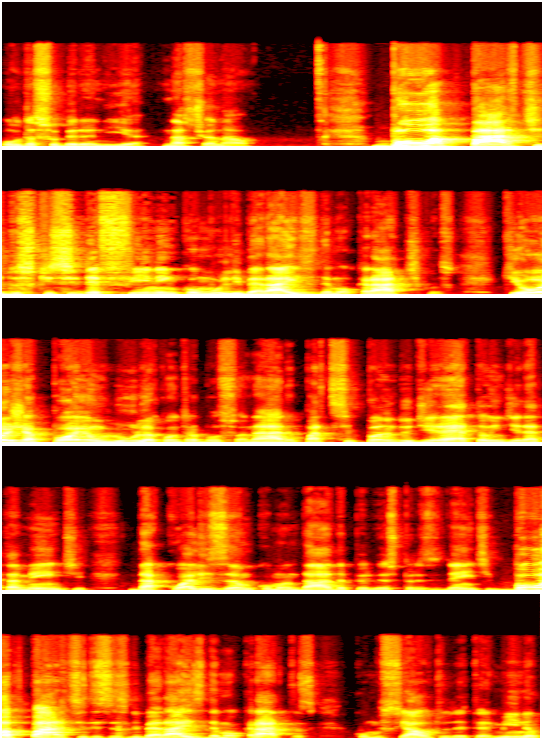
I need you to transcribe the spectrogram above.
ou da soberania nacional. Boa parte dos que se definem como liberais democráticos, que hoje apoiam Lula contra Bolsonaro, participando direta ou indiretamente da coalizão comandada pelo ex-presidente, boa parte desses liberais democratas, como se autodeterminam,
